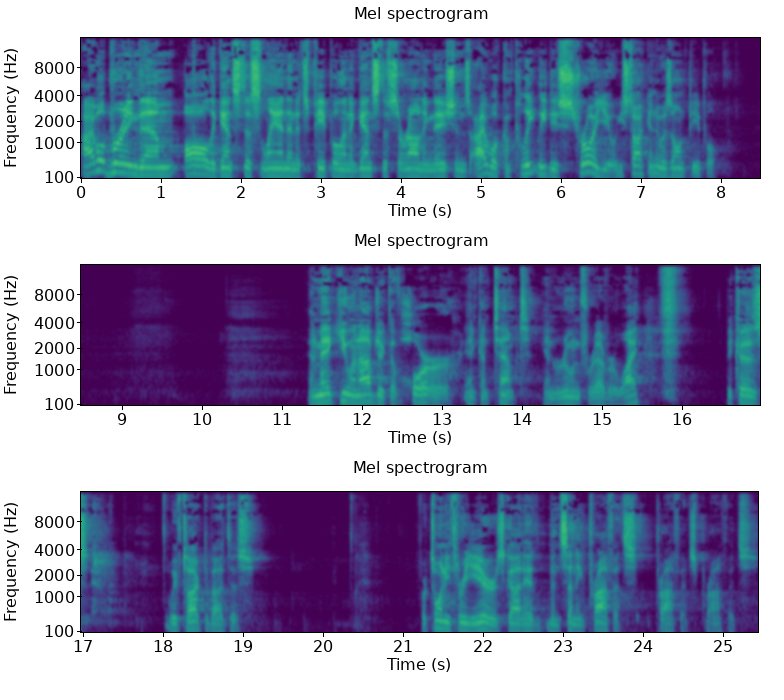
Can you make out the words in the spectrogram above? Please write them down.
I will bring them all against this land and its people and against the surrounding nations. I will completely destroy you. He's talking to his own people. And make you an object of horror and contempt and ruin forever. Why? Because we've talked about this. For 23 years, God had been sending prophets, prophets, prophets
